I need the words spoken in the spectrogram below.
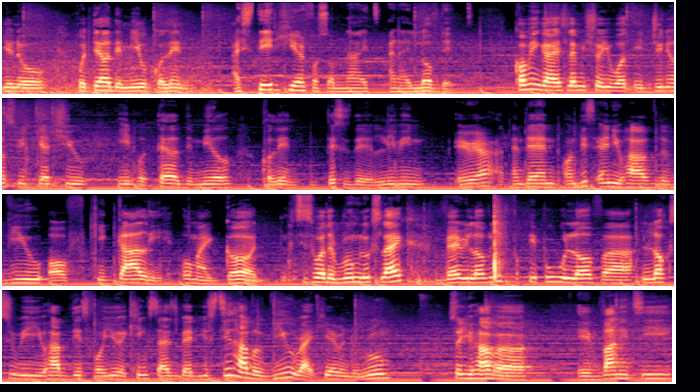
you know, Hotel de Mille Collines. I stayed here for some nights and I loved it. Coming guys, let me show you what a junior suite gets you in Hotel de Mille Collines. This is the living area. And then on this end you have the view of Kigali. Oh my god. This is what the room looks like. Very lovely. For people who love uh, luxury you have this for you a king size bed. You still have a view right here in the room. So you have a, a vanity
